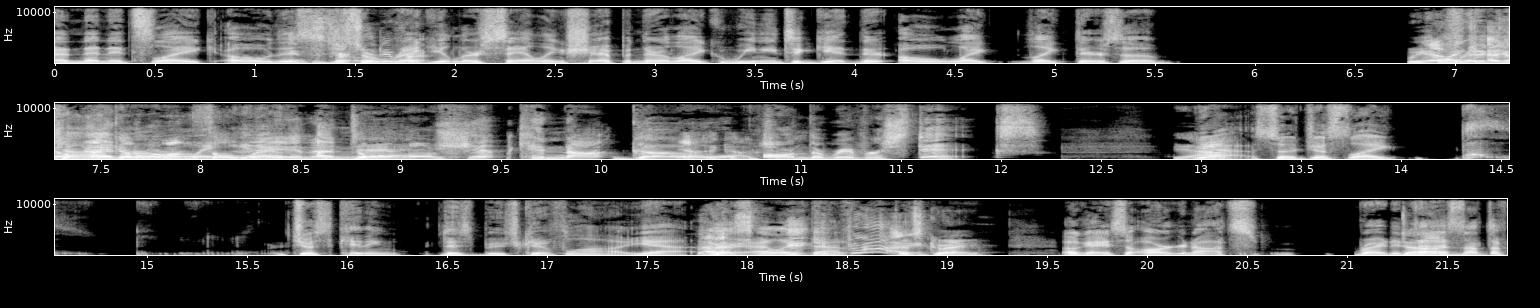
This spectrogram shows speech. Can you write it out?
and then it's like, oh, this It's is just a different. regular sailing ship, and they're like, we need to get there. Oh, like like there's a We have Like to go a like a normal- month yeah, away in a, A day. normal ship cannot go Yeah, I got you. on the river Styx. yeah. yeah. So just like, just kidding. This bitch can fly. Yeah, all right, This- I like that. That's great. Okay, so Argonauts. Down. Done. That's not the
